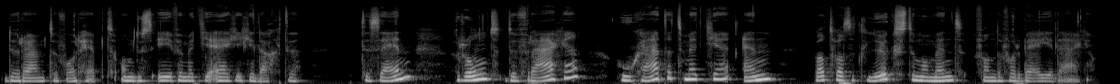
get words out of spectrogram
de ruimte voor hebt om dus even met je eigen gedachten te zijn rond de vragen hoe gaat het met je en wat was het leukste moment van de voorbije dagen.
